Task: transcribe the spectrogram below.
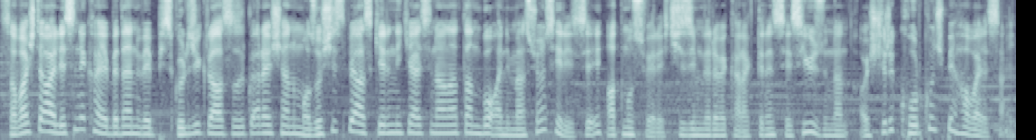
Savaşta ailesini kaybeden ve psikolojik rahatsızlıklar yaşayan mazoşist bir askerin hikayesini anlatan bu animasyon serisi atmosferi, çizimleri ve karakterin sesi yüzünden aşırı korkunç bir havaya sahip.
